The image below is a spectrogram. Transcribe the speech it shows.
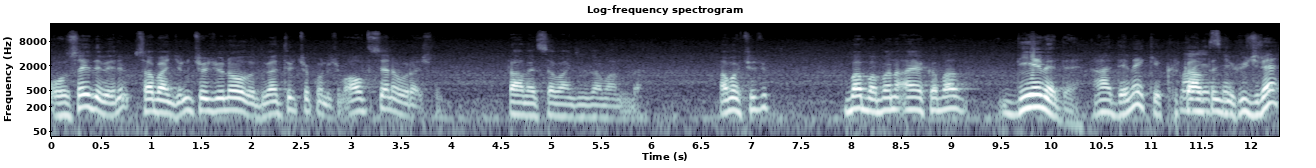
olsaydı benim Sabancı'nın çocuğu ne olurdu? Ben Türkçe konuşuyorum. 6 sene uğraştım. Rahmet Sabancı'nın zamanında. Ama çocuk baba bana ayakkabı al diyemedi. Ha demek ki 46. Maalesef. hücre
